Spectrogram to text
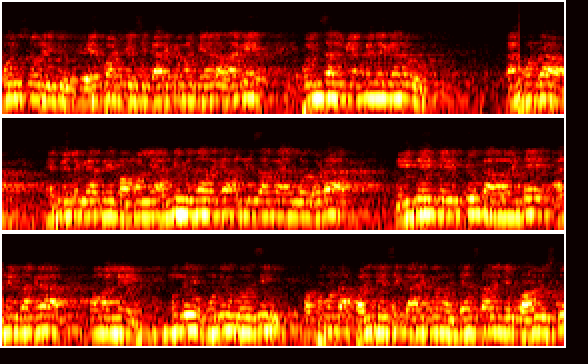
కోల్డ్ స్టోరేజ్ ఏర్పాటు చేసే కార్యక్రమం చేయాలి. అలాగే పోయినసారి మీ ఎమ్మెల్యే గారు కాకుండా ఎమ్మెల్యే గారిని మమ్మల్ని అన్ని విధాలుగా అన్ని సమయాల్లో కూడా ఇరిటేట్ చేయొచ్చు కావాలంటే అన్ని విధంగా మమ్మల్ని ముందు ముందుకు తోసి తప్పకుండా పనిచేసే కార్యక్రమం చేస్తారని చెప్పి భావిస్తూ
